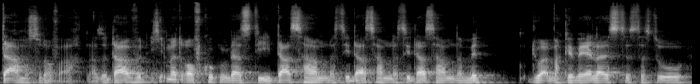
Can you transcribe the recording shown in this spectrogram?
da musst du drauf achten? Also da würde ich immer drauf gucken, dass die das haben, dass die das haben, dass die das haben, damit du einfach gewährleistest, dass du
